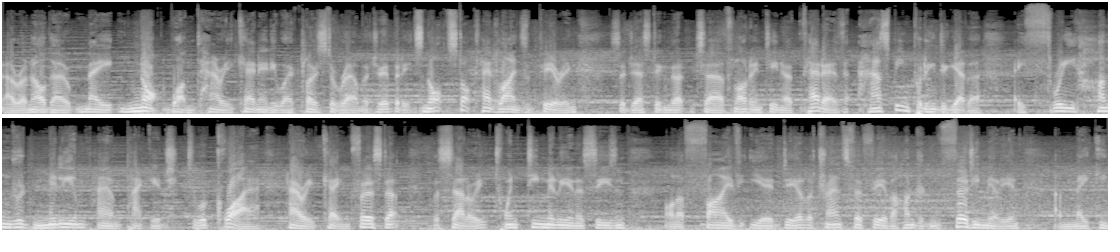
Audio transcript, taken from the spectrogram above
Now, Ronaldo may not want Harry Kane anywhere close to Real Madrid, but it's not stopped headlines appearing suggesting that uh, Florentino Perez has been putting together a £300 million package to acquire Harry Kane. First up, the salary, 20 million a season on a five-year deal, a transfer fee of 130 million, and making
